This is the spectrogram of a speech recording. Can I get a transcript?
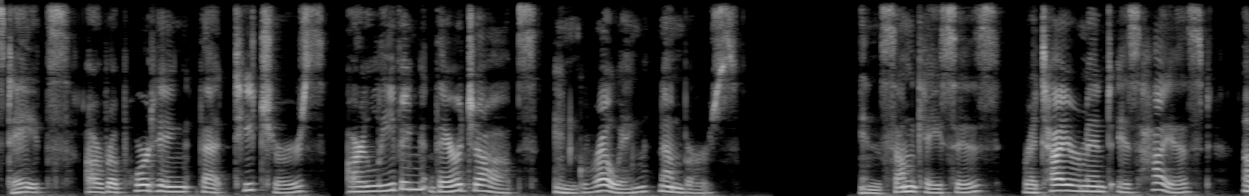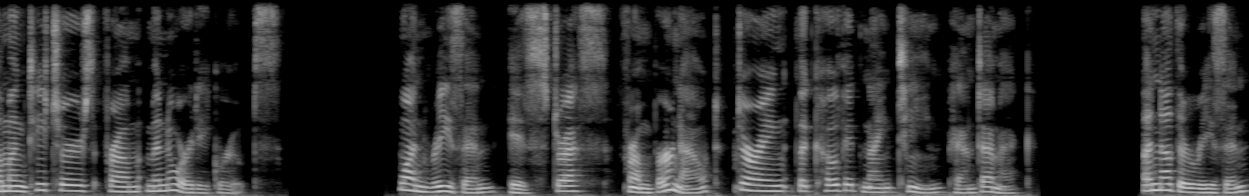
States are reporting that teachers are leaving their jobs in growing numbers. In some cases, retirement is highest among teachers from minority groups. One reason is stress from burnout during the COVID 19 pandemic. Another reason,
